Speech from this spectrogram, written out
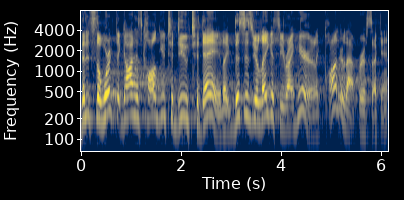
that it's the work that God has called you to do today. Like, this is your legacy right here. Like, ponder that for a second.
